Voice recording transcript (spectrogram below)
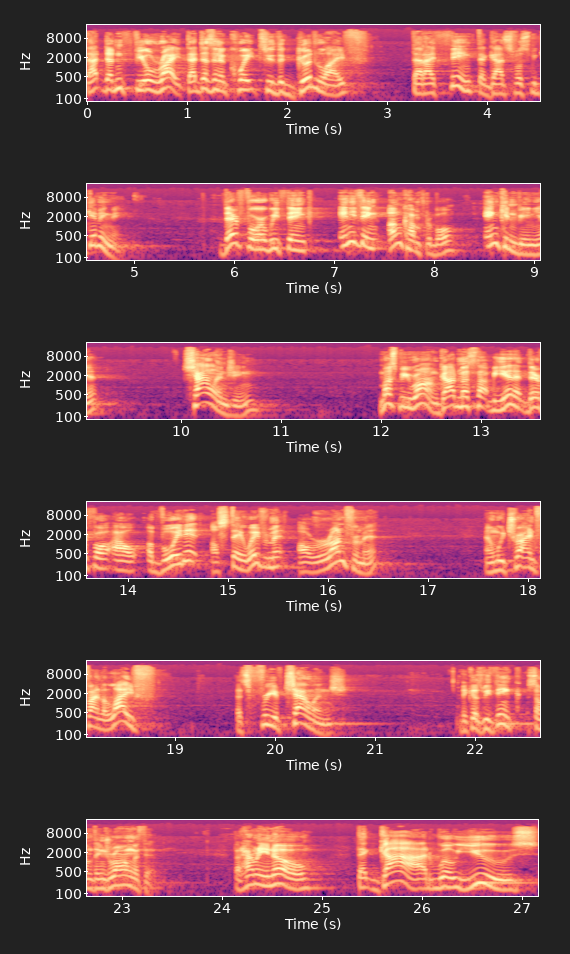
That doesn't feel right. That doesn't equate to the good life that I think that God's supposed to be giving me. Therefore, we think anything uncomfortable, inconvenient, challenging must be wrong. God must not be in it. Therefore, I'll avoid it, I'll stay away from it, I'll run from it. And we try and find a life that's free of challenge because we think something's wrong with it. But how many know that God will use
